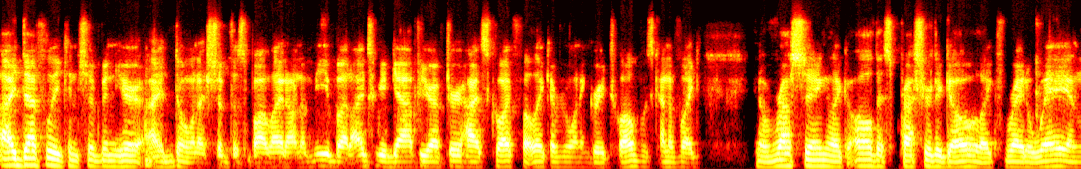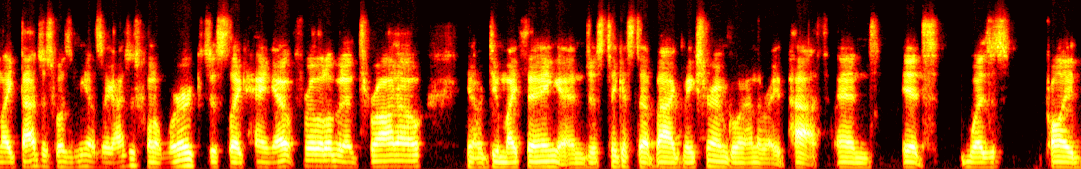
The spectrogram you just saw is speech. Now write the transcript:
I definitely can chip in here. I don't want to shift the spotlight onto me, but I took a gap year after high school. I felt like everyone in grade 12 was kind of like you know, rushing, like all this pressure to go like right away. And like that just wasn't me. I was like, I just want to work, just like hang out for a little bit in Toronto, you know, do my thing and just take a step back, make sure I'm going on the right path. And it was probably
